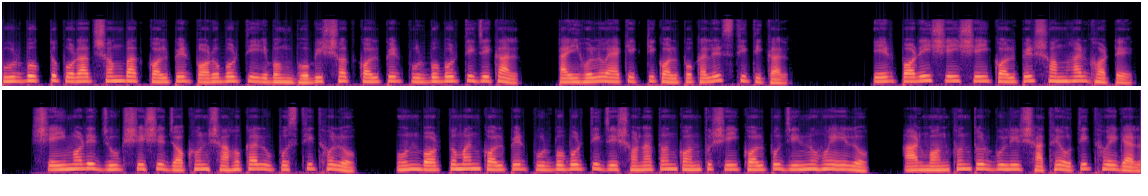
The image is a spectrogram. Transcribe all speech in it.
পূর্বোক্ত পোরাদ সংবাদ কল্পের পরবর্তী এবং ভবিষ্যৎ কল্পের পূর্ববর্তী যে কাল, তাই হল এক একটি কল্পকালের স্থিতিকাল। এর পরেই সেই সেই কল্পের সংহার ঘটে। সেই মরে যুগ শেষে যখন শাহকাল উপস্থিত হল ওন বর্তমান কল্পের পূর্ববর্তী যে সনাতন কন্ত সেই কল্প জীর্ণ হয়ে এলো, আর মন্থন্তরগুলির সাথে অতীত হয়ে গেল।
